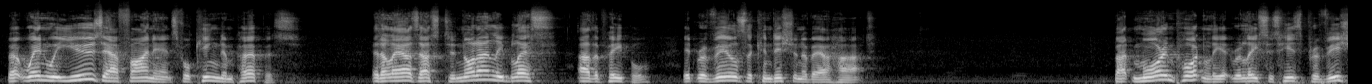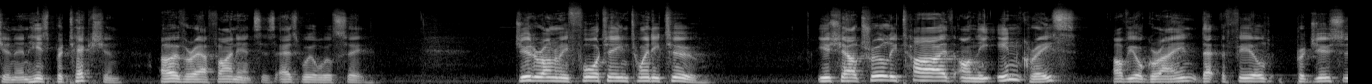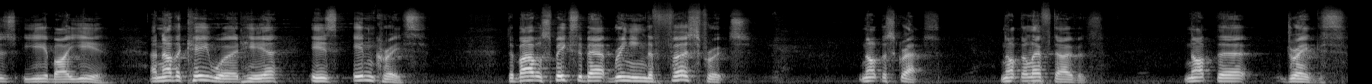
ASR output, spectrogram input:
But when we use our finance for kingdom purpose, it allows us to not only bless other people, it reveals the condition of our heart, but more importantly, it releases His provision and His protection over our finances, as we will see. Deuteronomy 14:22 You shall truly tithe on the increase of your grain that the field produces year by year. Another key word here is increase. The Bible speaks about bringing the first fruits, not the scraps, not the leftovers, not the dregs.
